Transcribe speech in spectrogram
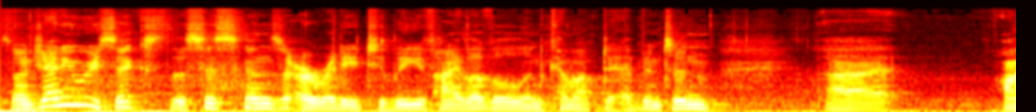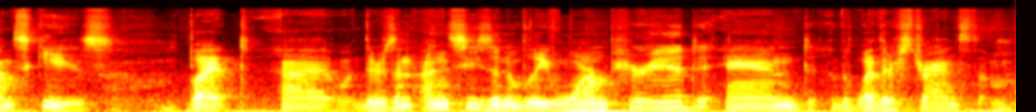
So on January 6th, the Siskins are ready to leave high level and come up to Edmonton uh, on skis. But uh, there's an unseasonably warm period, and the weather strands them.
